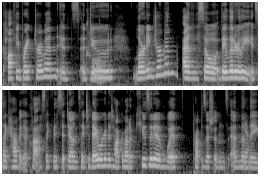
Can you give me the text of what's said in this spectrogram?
coffee break German. It's a Cool. dude learning German. And so they literally, it's like having a class. Like they sit down and say, today we're going to talk about accusative with prepositions. And then Yeah. they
